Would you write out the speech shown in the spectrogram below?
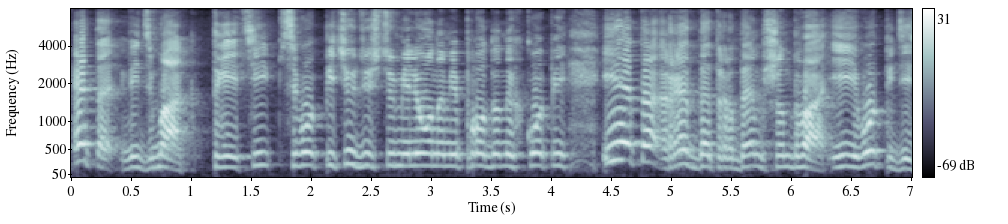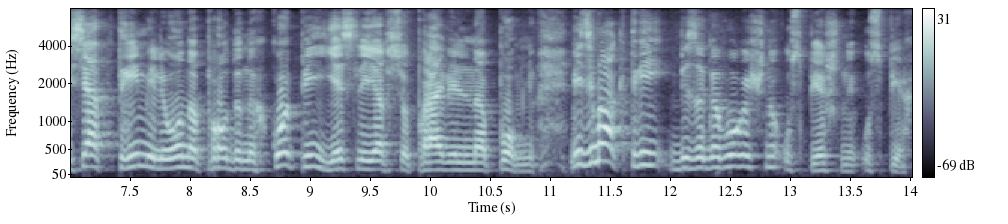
Это Ведьмак 3, всего 50 миллионами проданных копий, и это Red Dead Redemption 2 и его 53 миллиона проданных копий, если я все правильно помню. Ведьмак 3 безоговорочно успешный успех.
